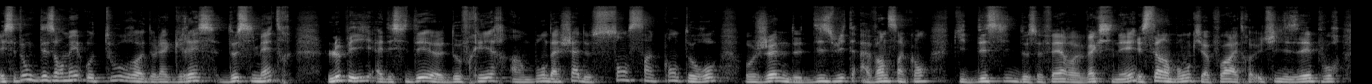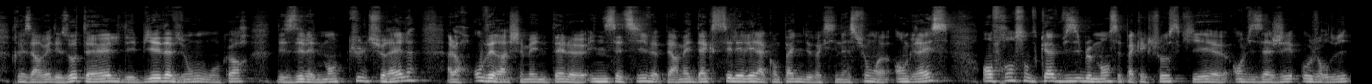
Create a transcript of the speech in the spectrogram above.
Et c'est donc désormais au tour de la Grèce de s'y mettre. Le pays a décidé d'offrir un bon d'achat de 150 euros aux jeunes de 18 à 25 ans qui décident de se faire vacciner c'est un bon qui va pouvoir être utilisé pour réserver des hôtels, des billets d'avion ou encore des événements culturels. Alors on verra jamais une telle euh, initiative permet d'accélérer la campagne de vaccination euh, en Grèce. En France en tout cas visiblement c'est pas quelque chose qui est euh, envisagé aujourd'hui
